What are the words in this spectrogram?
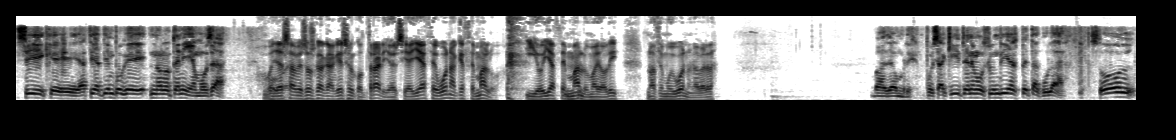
Sí, que hacía tiempo que no lo teníamos ya. Pues ya sabes, Oscar, que aquí es el contrario. Si allí hace bueno, aquí hace malo. Y hoy hace malo en Valladolid. No hace muy bueno, la verdad. Vaya, hombre. Pues aquí tenemos un día espectacular. Sol,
